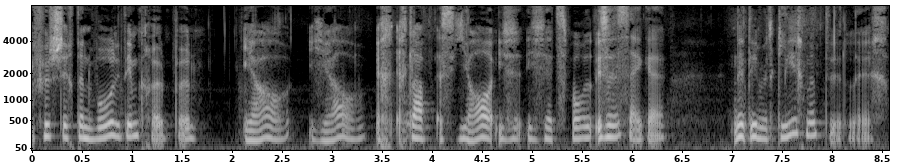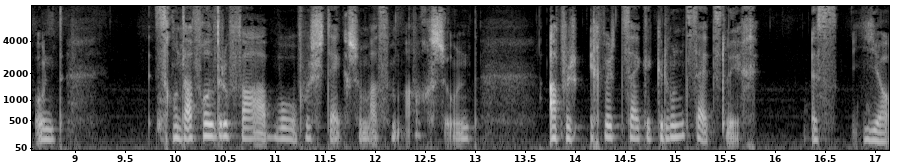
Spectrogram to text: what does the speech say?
fühlst du dich dann wohl in deinem Körper? Ja, ja. Ich, ich glaube, ein Ja ist, ist jetzt wohl, ich soll sagen, nicht immer gleich natürlich. Und es kommt auch voll darauf an, wo, wo steckst und was machst. Und, aber ich würde sagen, grundsätzlich ein Ja.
